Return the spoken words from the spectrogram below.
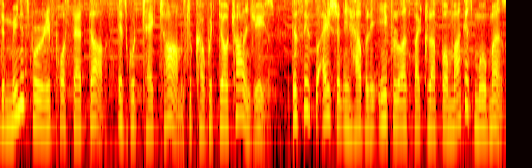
The ministry reports that thus it would take time to cope with those challenges. The situation is heavily influenced by global market movements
